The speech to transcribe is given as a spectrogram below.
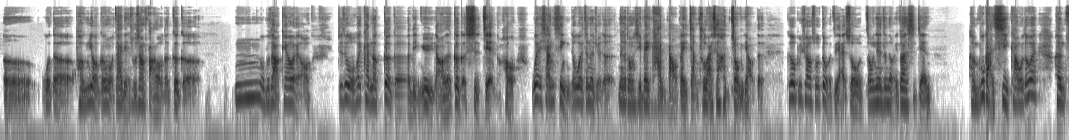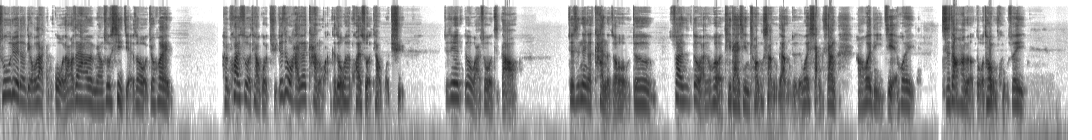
呃，我的朋友跟我在脸书上 follow 的各个。嗯，我不知道 KOL，就是我会看到各个领域，然后的各个事件，然后我也相信，就我也真的觉得那个东西被看到、被讲出来是很重要的。可是我必须要说，对我自己来说，我中间真的有一段时间很不敢细看，我都会很粗略的浏览过，然后在他们描述细节的时候，我就会很快速的跳过去。就是我还是会看完，可是我会很快速的跳过去，就是因为对我来说，我知道，就是那个看了之后就。算是对我来说会有替代性创伤，这样就是会想象，然后会理解，会知道他们有多痛苦，所以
